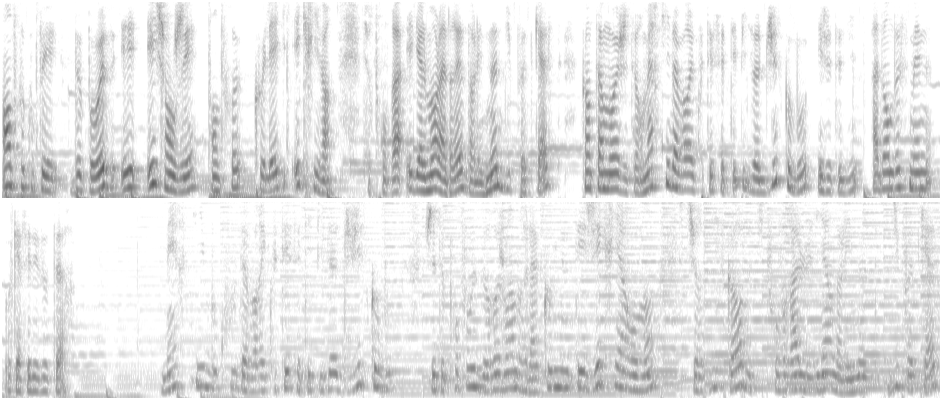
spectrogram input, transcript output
entrecoupé de pauses et échanger entre collègues écrivains. Tu retrouveras également l'adresse dans les notes du podcast. Quant à moi, je te remercie d'avoir écouté cet épisode jusqu'au bout et je te dis à dans deux semaines au Café des auteurs. Merci beaucoup d'avoir écouté cet épisode jusqu'au bout. Je te propose de rejoindre la communauté J'écris un roman sur Discord. Tu trouveras le lien dans les notes du podcast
